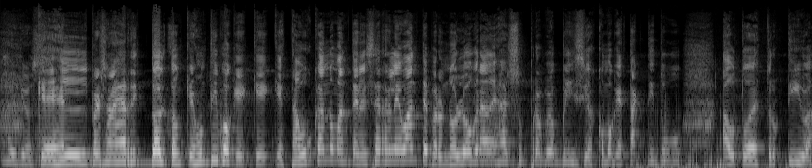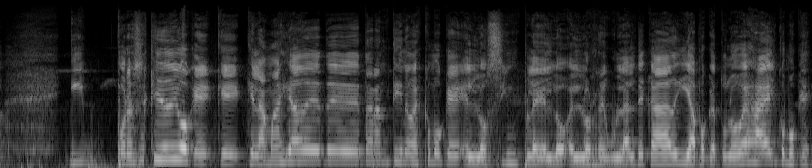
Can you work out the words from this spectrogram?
Ay, Dios. que es el personaje de Rick Dalton, que es un tipo que, que- que está buscando mantenerse relevante, pero no logra dejar sus propios vicios. Es como que esta actitud autodestructiva. Y por eso es que yo digo que, que- que la magia de, de Tarantino es como que en lo simple, en lo, en lo regular de cada día, porque tú lo ves a él como que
